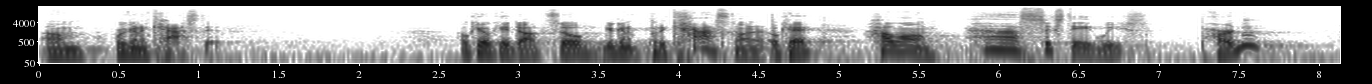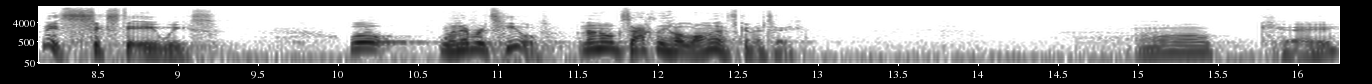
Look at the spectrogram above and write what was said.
um, we're gonna cast it. Okay, okay, doc, so you're gonna put a cast on it, okay? How long? Ah, six to eight weeks. Pardon? I need six to eight weeks. Well, whenever it's healed. I don't know exactly how long that's gonna take. Okay.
